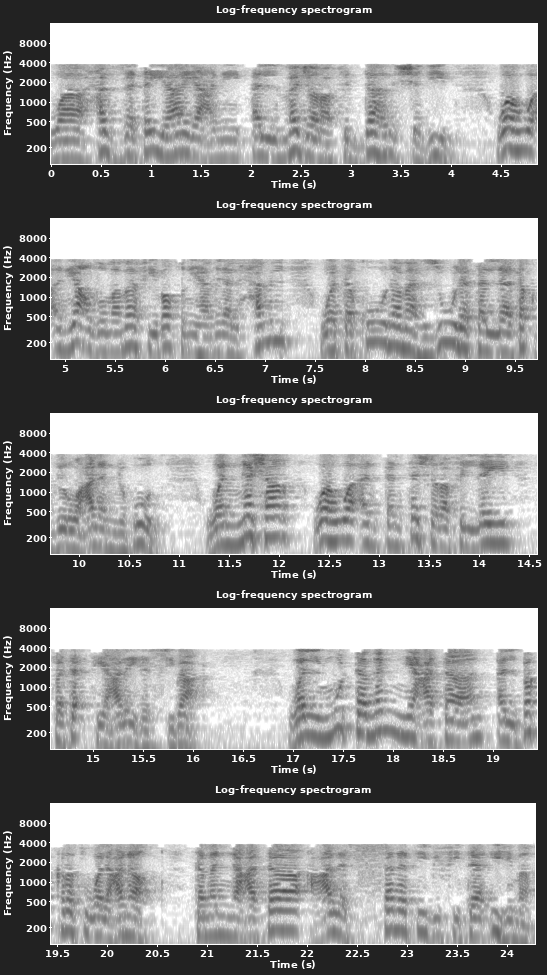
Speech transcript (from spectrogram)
وحزتيها يعني المجرى في الدهر الشديد وهو أن يعظم ما في بطنها من الحمل وتكون مهزولة لا تقدر على النهوض. والنشر وهو أن تنتشر في الليل فتأتي عليها السباع. والمتمنعتان البكرة والعناق. تمنعتا على السنة بفتائهما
